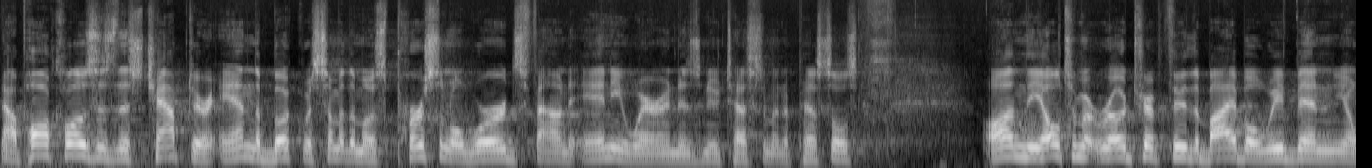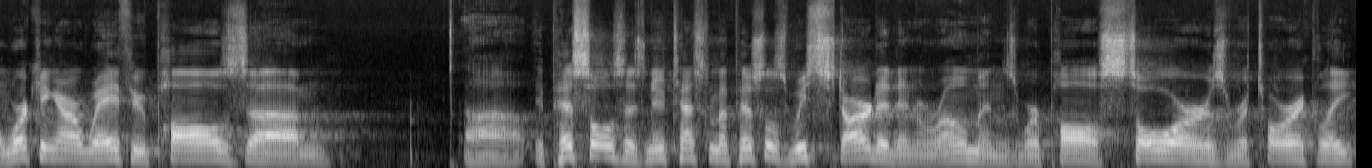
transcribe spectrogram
Now, Paul closes this chapter and the book with some of the most personal words found anywhere in his New Testament epistles. On the ultimate road trip through the Bible, we've been you know, working our way through Paul's um, uh, epistles, his New Testament epistles, we started in Romans, where Paul soars rhetorically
